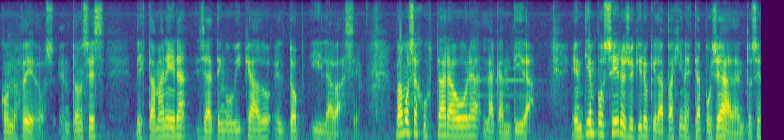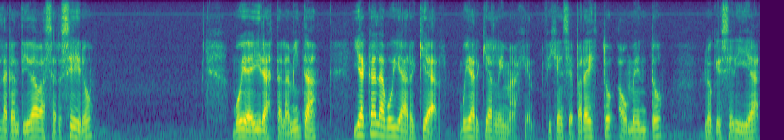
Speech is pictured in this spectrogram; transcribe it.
con los dedos. Entonces, de esta manera ya tengo ubicado el top y la base. Vamos a ajustar ahora la cantidad. En tiempo cero yo quiero que la página esté apoyada, entonces la cantidad va a ser cero. Voy a ir hasta la mitad y acá la voy a arquear. Voy a arquear la imagen. Fíjense, para esto aumento lo que sería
